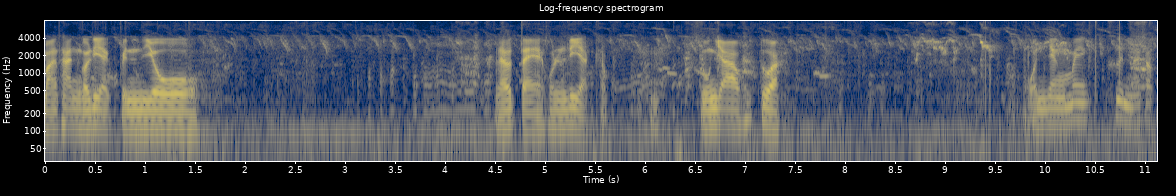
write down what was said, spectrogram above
บางท่านก็เรียกเป็นโย แล้วแต่คนเรียกครับ สูงยาวทุกตัว ผลยังไม่ขึ้นนะครับ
